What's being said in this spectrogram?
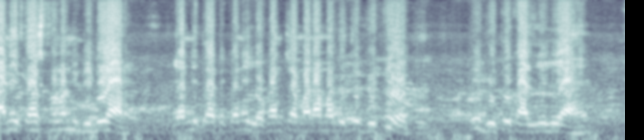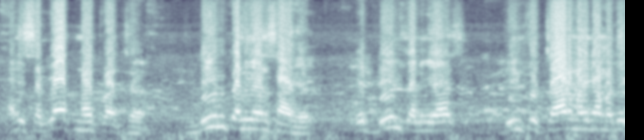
आणि त्याचप्रमाणे डी डी आर यांनी त्या ठिकाणी लोकांच्या मनामध्ये जी भीती होती ती भीती काढलेली आहे. आणि सगळ्यात महत्वाचं डीम कन्व्हिन्स आहे. हे डीम कन्व्हिन्स तीन ते चार महिन्यामध्ये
